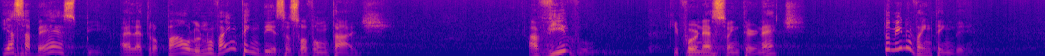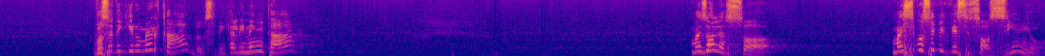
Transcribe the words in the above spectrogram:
E a Sabesp, a Eletropaulo, não vai entender essa sua vontade. A Vivo, que fornece sua internet, também não vai entender. Você tem que ir no mercado, você tem que alimentar. Mas olha só, mas se você vivesse sozinho,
